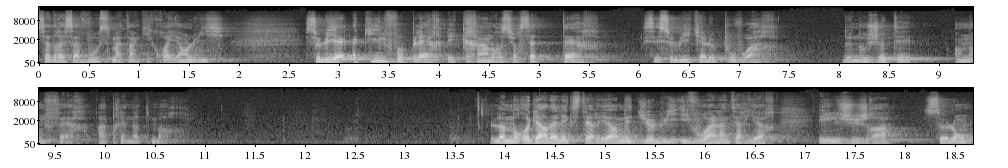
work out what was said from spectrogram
s'adresse à vous ce matin qui croyez en lui. Celui à qui il faut plaire et craindre sur cette terre, c'est celui qui a le pouvoir de nous jeter en enfer après notre mort. L'homme regarde à l'extérieur, mais Dieu, lui, il voit l'intérieur et il jugera selon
